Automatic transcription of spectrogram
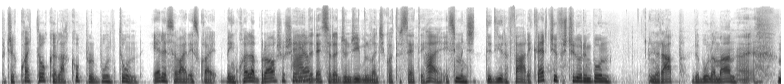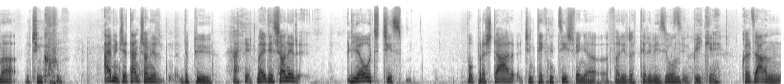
perché qua tocca la coppa il buon ton e elle sa vai es qua ben quella broche c'è Ah, deve essere raggiungibile 24-7. ah e si mangia di dire fare. Claro ci fai loro in buon un rap de buona man. Ah, ma 5. ai mi già tanto schon de più. Ma är sån ljud ci può prestare c'è un tecnicista viene a fare la televisione Sin picche. quel zan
